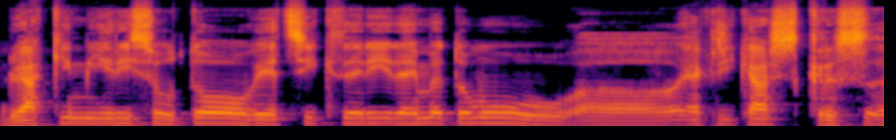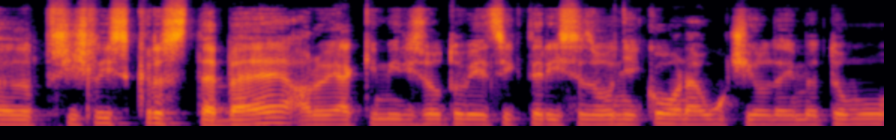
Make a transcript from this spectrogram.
do jaký míry jsou to věci, které, dejme tomu, eh, jak říkáš, skrz, eh, přišly skrz tebe a do jaký míry jsou to věci, které se od někoho naučil, dejme tomu,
